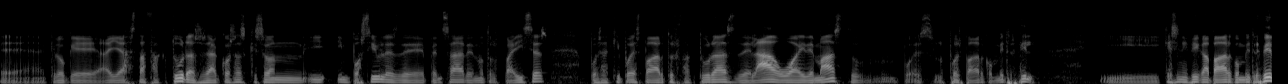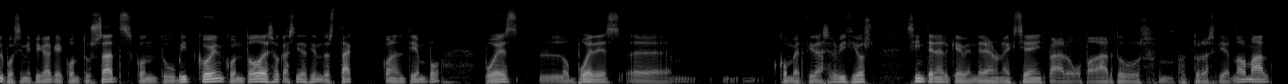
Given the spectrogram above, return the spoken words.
Eh, creo que hay hasta facturas, o sea, cosas que son imposibles de pensar en otros países. Pues aquí puedes pagar tus facturas del agua y demás, pues lo puedes pagar con Bitrefill. ¿Y qué significa pagar con Bitrefill? Pues significa que con tus sats, con tu Bitcoin, con todo eso que has ido haciendo stack con el tiempo, pues lo puedes eh, convertir a servicios sin tener que vender en un exchange para luego pagar tus facturas fiat normal.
